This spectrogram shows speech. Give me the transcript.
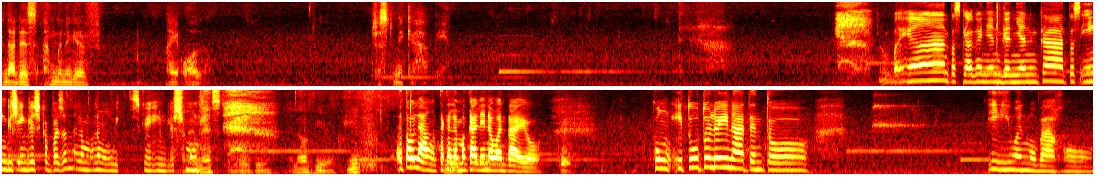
And that is, I'm gonna give my all. Just to make you happy. Ano ba yan? Tapos gaganyan-ganyan ka. Tapos English-English ka pa dyan. Alam mo namang weakness ko yung English mo. I missed you, baby. I love you. Hmm? Ito lang, taka lang, magkalinawan tayo. Okay. Kung itutuloy natin to, iiwan mo ba ako?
